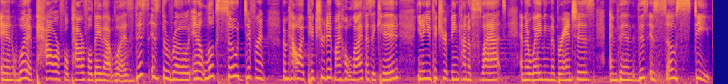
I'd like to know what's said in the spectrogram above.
And what a powerful, powerful day that was. This is the road, and it looks so different from how I pictured it my whole life as a kid. You know, you picture it being kind of flat, and they're waving the branches, and then this is so steep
